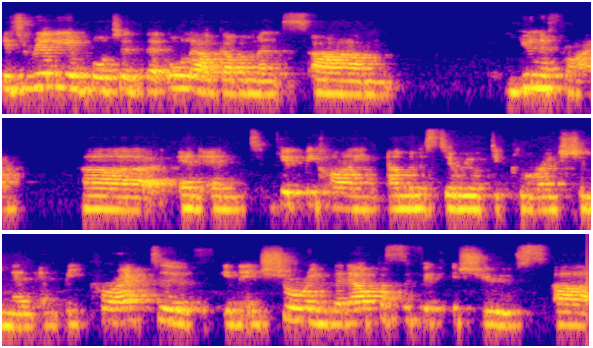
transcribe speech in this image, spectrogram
it's really important that all our governments um, unify uh, and, and get behind our ministerial declaration and, and be proactive in ensuring that our Pacific issues uh,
